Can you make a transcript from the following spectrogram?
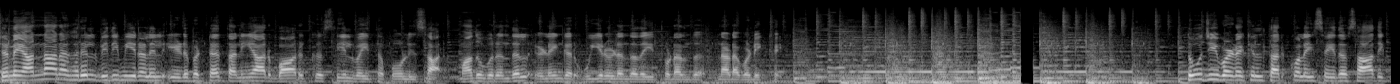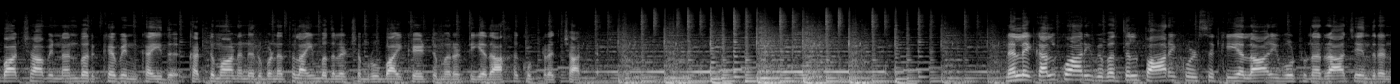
சென்னை அண்ணா நகரில் விதிமீறலில் ஈடுபட்ட தனியார் பாருக்கு சீல் வைத்த போலீசார். மது விருந்தில் இளைஞர் உயிரிழந்ததை தொடர்ந்து நடவடிக்கை. டூஜி வழக்கில் தற்கொலை செய்த சாதிக் பாட்ஷாவின் நண்பர் கெவின் கைது. கட்டுமான நிறுவனத்தில் ஐம்பது லட்சம் ரூபாய் கேட்டு மிரட்டியதாக குற்றச்சாட்டு. நெல்லை கல்குவாரி விபத்தில் பாறைக்குள் சிக்கிய லாரி ஓட்டுநர் ராஜேந்திரன்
